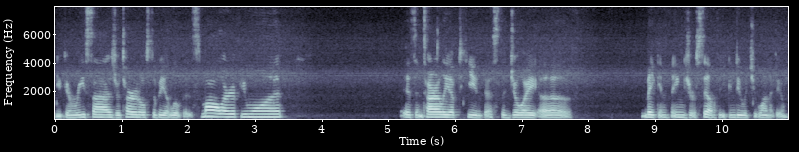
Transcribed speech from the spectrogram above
You can resize your turtles to be a little bit smaller if you want. It's entirely up to you. That's the joy of making things yourself. You can do what you want to do.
